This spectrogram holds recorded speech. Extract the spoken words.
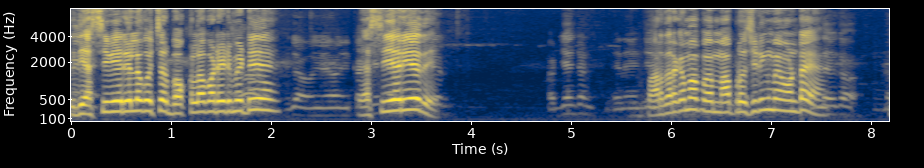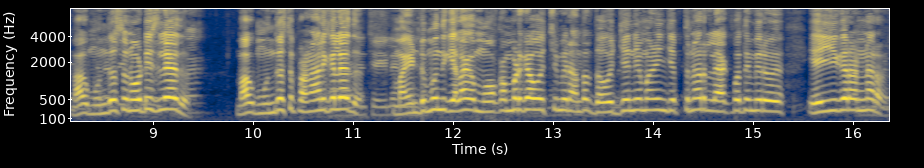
ఇది ఎస్సీ ఏరియాలోకి వచ్చారు. బొక్కలో పడేయడం ఏంటి ఎస్సీ ఏరియా ఇది. నేనేం ఫర్దర్గా మా మా ప్రొసీడింగ్ మేము ఉంటాయి. మాకు ముందస్తు నోటీస్ లేదు. మాకు ముందస్తు ప్రణాళిక లేదు. మా ఇంటి ముందుకి ఇలాగ మోకమ్మడిగా వచ్చి మీరు అందరూ దౌర్జన్యం అని చెప్తున్నారు. లేకపోతే మీరు ఏఈ గారు అన్నారు.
